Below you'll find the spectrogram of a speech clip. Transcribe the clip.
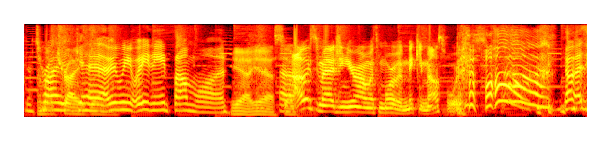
Let's I'm try, try again. again. I mean, we, we need someone. yeah, yeah. So Uh, I was imagining Euron with more of a Mickey Mouse voice. no, as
